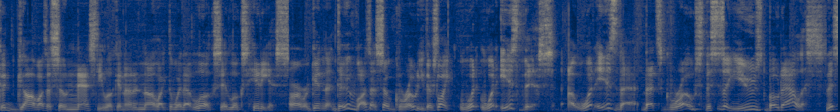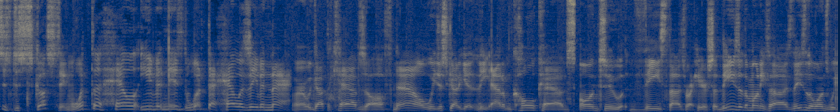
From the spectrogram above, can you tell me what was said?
Good God, why is that so nasty looking? I do not like the way that looks. It looks hideous. All right, we're getting that. Dude, why is that so grody? There's like, what? what is this? Uh, what is that? That's gross. This is a used Bo Dallas. This is disgusting. What the hell even is, what the hell is even that? All right, we got the calves off. Now we just got to get the Adam Cole calves onto these thighs right here. So these are the money thighs. These are the ones we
